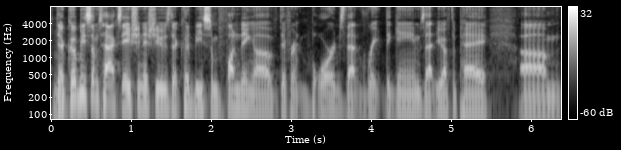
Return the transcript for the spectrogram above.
There could be some taxation issues. There could be some funding of different boards that rate the games that you have to pay, um,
